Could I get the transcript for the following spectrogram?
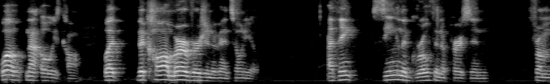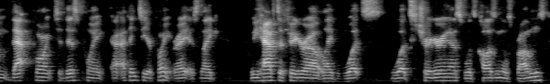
well not always calm but the calmer version of antonio. I think seeing the growth in a person from that point to this point i I think to your point right it's like we have to figure out like what's what's triggering us what's causing those problems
